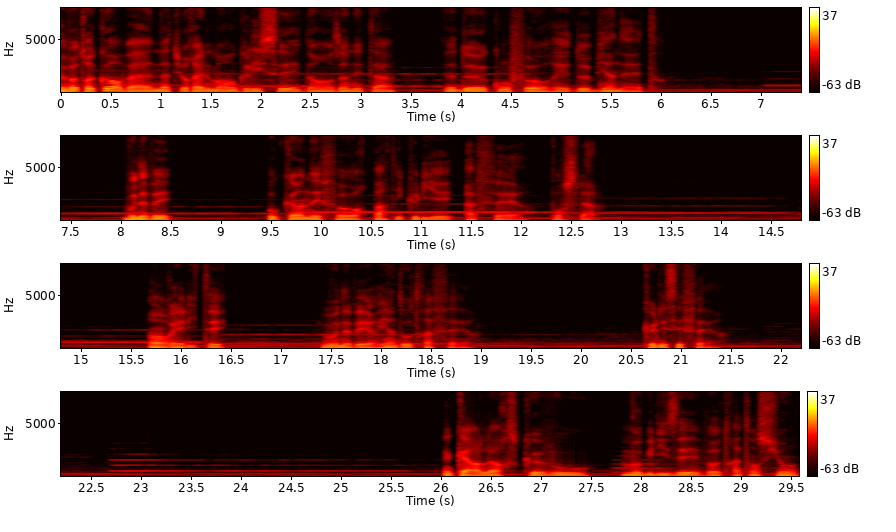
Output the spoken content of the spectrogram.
Votre corps va naturellement glisser dans un état de confort et de bien-être. Vous n'avez aucun effort particulier à faire pour cela. En réalité, vous n'avez rien d'autre à faire que laisser faire. Car lorsque vous mobilisez votre attention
